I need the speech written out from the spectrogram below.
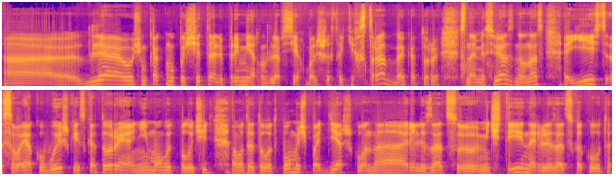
А, для, в общем, как мы посчитали, примерно для всех больших таких стран, да, которые с нами связаны, у нас есть своя кубышка, из которой они могут получить вот эту вот помощь, поддержку на реализацию мечты, на реализацию какого-то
